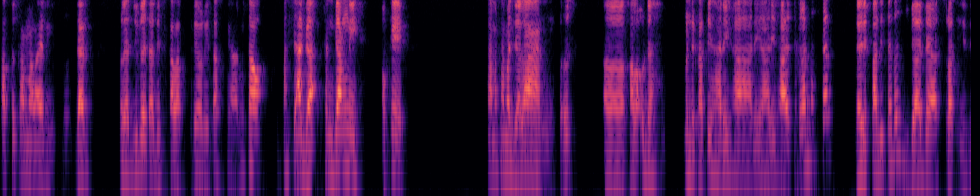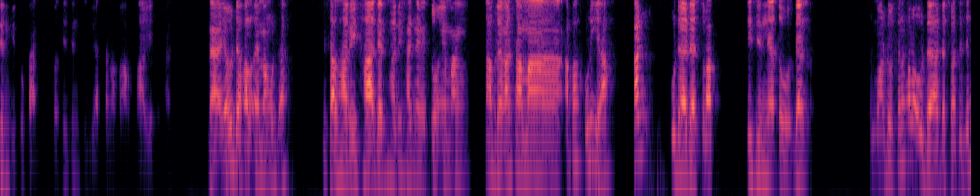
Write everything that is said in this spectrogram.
satu sama lain gitu dan melihat juga tadi skala prioritasnya. Misal masih agak senggang nih oke sama-sama jalan. Terus eh, kalau udah mendekati hari hari hari H itu kan pasti kan dari panitia tuh juga ada surat izin gitu kan. Surat izin kegiatan atau apa gitu kan. Nah ya udah kalau emang udah misal hari H dan hari H-nya itu emang tabrakan sama apa kuliah kan udah ada surat izinnya tuh dan semua dosen kalau udah ada surat izin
